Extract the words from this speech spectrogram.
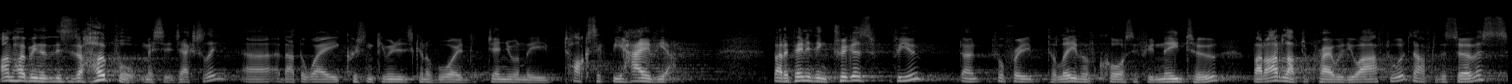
I'm hoping that this is a hopeful message, actually, uh, about the way Christian communities can avoid genuinely toxic behaviour. But if anything triggers for you, don't feel free to leave, of course, if you need to. but I'd love to pray with you afterwards, after the service.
